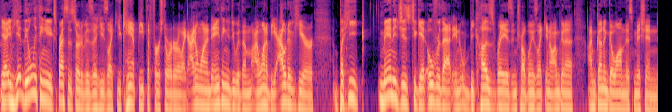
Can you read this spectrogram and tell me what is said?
Yeah, and he, the only thing he expresses sort of is that he's like, you can't beat the First Order. Like, I don't want anything to do with them. I want to be out of here. But he manages to get over that in because Rey is in trouble. He's like, you know, I'm gonna, I'm gonna go on this mission.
